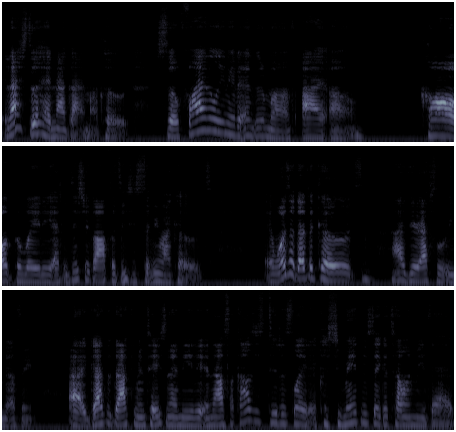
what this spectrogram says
and I still had not gotten my code. So finally, near the end of the month, I um, called the lady at the district office and she sent me my codes. And once I got the codes, I did absolutely nothing. I got the documentation I needed, and I was like, I'll just do this later because she made the mistake of telling me that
